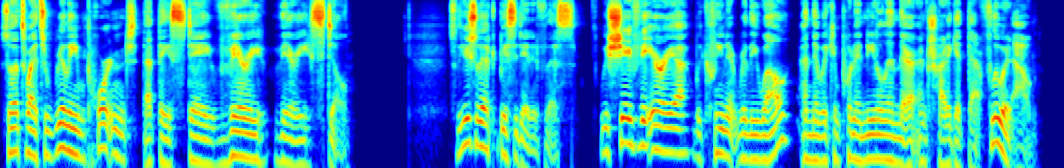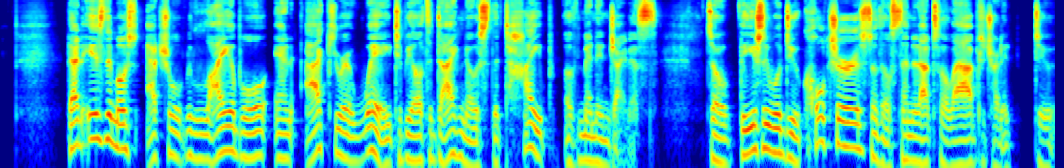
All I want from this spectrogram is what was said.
So that's why it's really important that they stay very, very still. So they usually have to be sedated for this. We shave the area, we clean it really well, and then we can put a needle in there and try to get that fluid out. That is the most actual reliable and accurate way to be able to diagnose the type of meningitis. So they usually will do cultures, so they'll send it out to the lab to try to, to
